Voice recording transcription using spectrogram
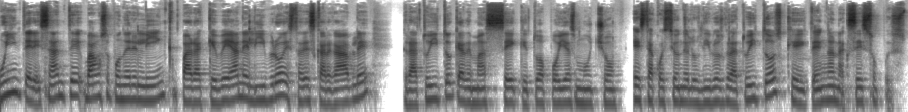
muy interesante. Vamos a poner el link para que vean el libro. Está descargable, gratuito, que además sé que tú apoyas mucho esta cuestión de los libros gratuitos, que tengan acceso, pues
